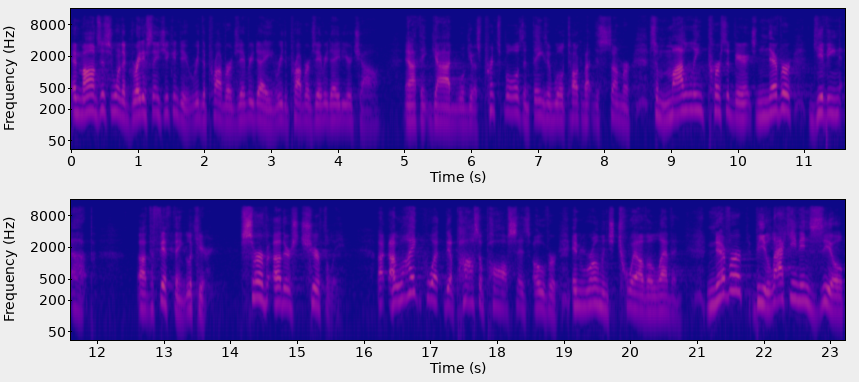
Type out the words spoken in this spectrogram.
And moms, this is one of the greatest things you can do. Read the Proverbs every day and read the Proverbs every day to your child. And I think God will give us principles and things, and we'll talk about this summer. So, modeling perseverance, never giving up. Uh, the fifth thing, look here serve others cheerfully. I, I like what the Apostle Paul says over in Romans 12 11. Never be lacking in zeal,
